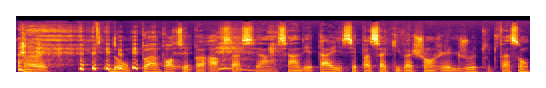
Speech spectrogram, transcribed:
oui, Donc, peu importe, c'est pas grave, ça, c'est un, un, détail, c'est pas ça qui va changer le jeu, de toute façon.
